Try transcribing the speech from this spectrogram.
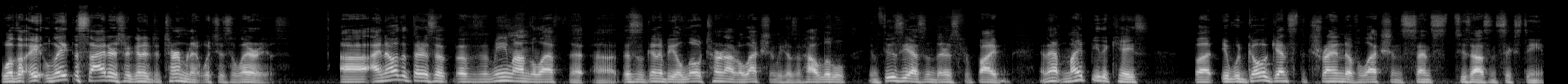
Well, the late deciders are going to determine it, which is hilarious. Uh, I know that there's a, there's a meme on the left that uh, this is going to be a low turnout election because of how little enthusiasm there is for Biden. And that might be the case, but it would go against the trend of elections since 2016.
